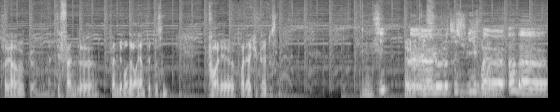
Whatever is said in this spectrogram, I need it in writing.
Très bien, donc euh, t'es fan, de, fan des Mandaloriens peut-être aussi pour aller, euh, pour aller récupérer tout ça. Qui? Euh, l'autrice Euh, du livre, Ouais. euh, ah bah...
